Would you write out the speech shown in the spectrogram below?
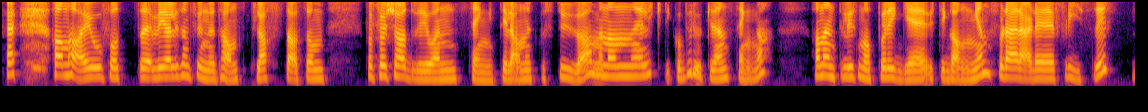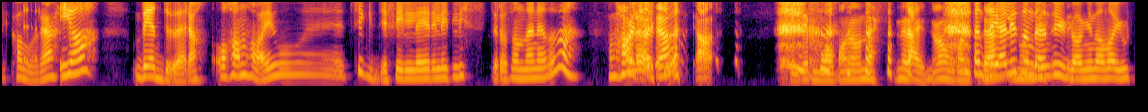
Han har jo fått Vi har liksom funnet hans plass, da, som For først hadde vi jo en seng til han ute på stua, men han likte ikke å bruke den senga. Han endte liksom opp å ligge ute i gangen, for der er det fliser. Litt kaldere. Ja, ved døra. Og han har jo eh, tygdefiller, litt lister og sånn der nede, da. Han har det, ja. Ja. Det må man jo nesten regne med. må Det er liksom den ugangen han har gjort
